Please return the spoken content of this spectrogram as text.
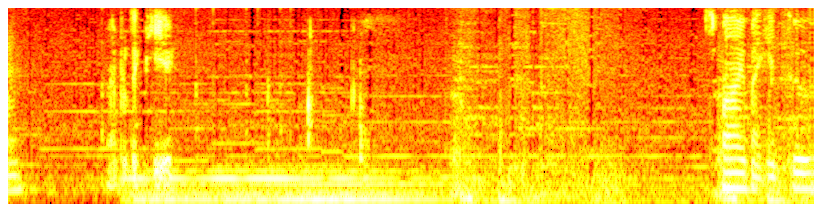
One. I protect here. Spike. I hit two.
